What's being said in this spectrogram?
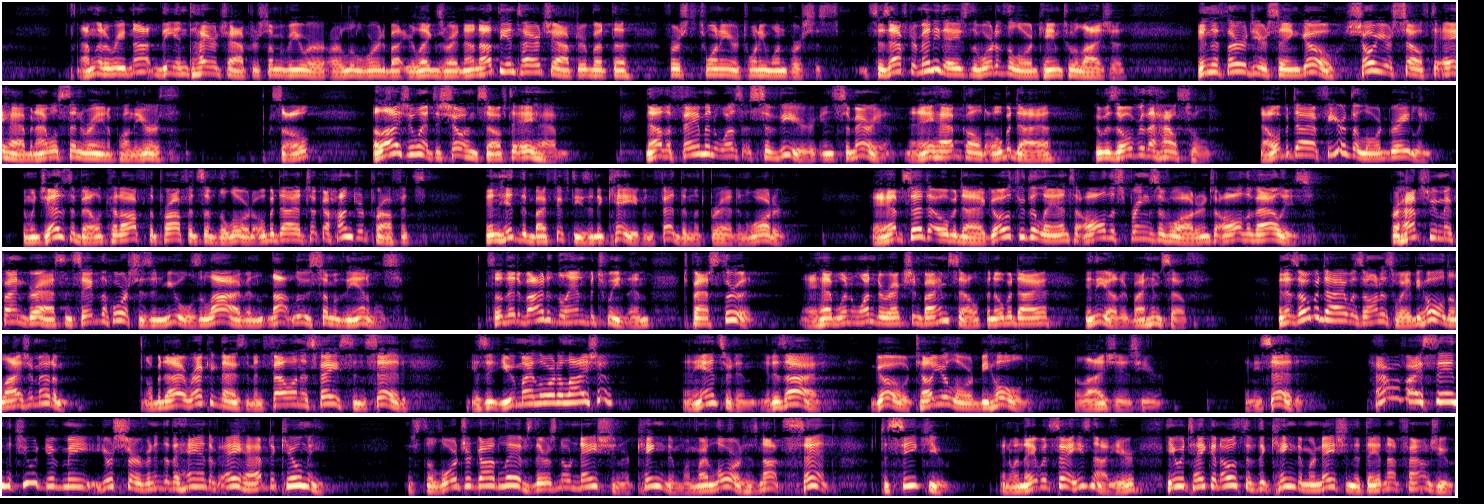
I'm going to read not the entire chapter. Some of you are, are, a little worried about your legs right now. Not the entire chapter, but the first 20 or 21 verses. It says, After many days, the word of the Lord came to Elijah in the third year, saying, Go, show yourself to Ahab, and I will send rain upon the earth. So Elijah went to show himself to Ahab. Now the famine was severe in Samaria, and Ahab called Obadiah, who was over the household. Now Obadiah feared the Lord greatly. And when Jezebel cut off the prophets of the Lord, Obadiah took a hundred prophets and hid them by fifties in a cave and fed them with bread and water. Ahab said to Obadiah, Go through the land to all the springs of water and to all the valleys. Perhaps we may find grass and save the horses and mules alive and not lose some of the animals. So they divided the land between them to pass through it. Ahab went one direction by himself, and Obadiah in the other by himself. And as Obadiah was on his way, behold, Elijah met him. Obadiah recognized him and fell on his face and said, Is it you, my lord Elijah? And he answered him, It is I. Go, tell your lord, behold, Elijah is here. And he said, How have I sinned that you would give me, your servant, into the hand of Ahab to kill me? As the Lord your God lives, there is no nation or kingdom where my Lord has not sent to seek you. And when they would say, He's not here, he would take an oath of the kingdom or nation that they had not found you.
